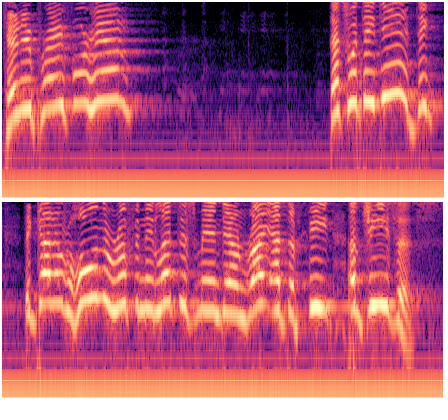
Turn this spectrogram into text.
Can you pray for him? That's what they did. They, they got a hole in the roof and they let this man down right at the feet of Jesus.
